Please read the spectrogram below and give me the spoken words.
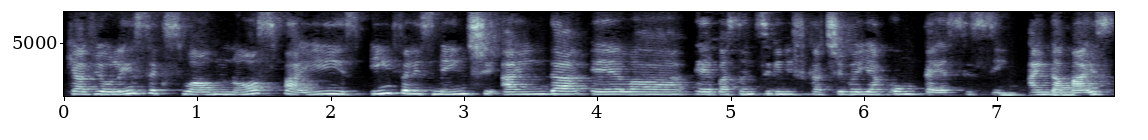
que a violência sexual no nosso país, infelizmente, ainda ela é bastante significativa e acontece sim, ainda mais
